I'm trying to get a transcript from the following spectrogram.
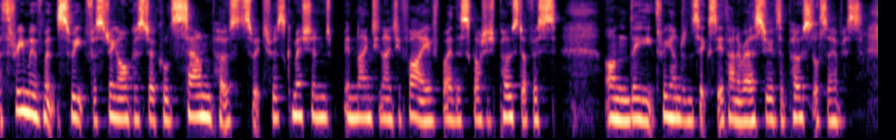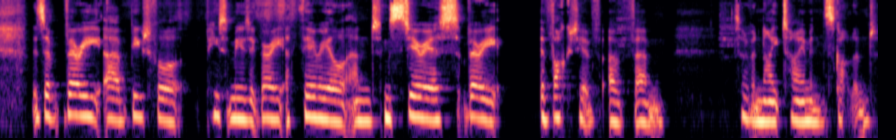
three movement suite for string orchestra called Soundposts, which was commissioned in 1995 by the Scottish Post Office on the 360th anniversary of the Postal Service. It's a very uh, beautiful piece of music, very ethereal and mysterious, very evocative of um, sort of a night time in Scotland.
